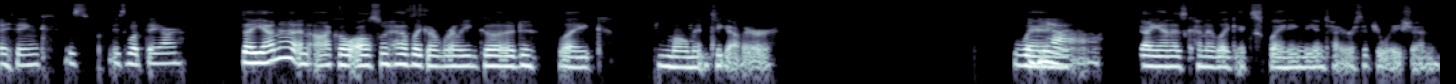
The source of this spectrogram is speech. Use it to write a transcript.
I think is is what they are. Diana and Akko also have like a really good like moment together when Yeah. Diana's kind of like explaining the entire situation.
